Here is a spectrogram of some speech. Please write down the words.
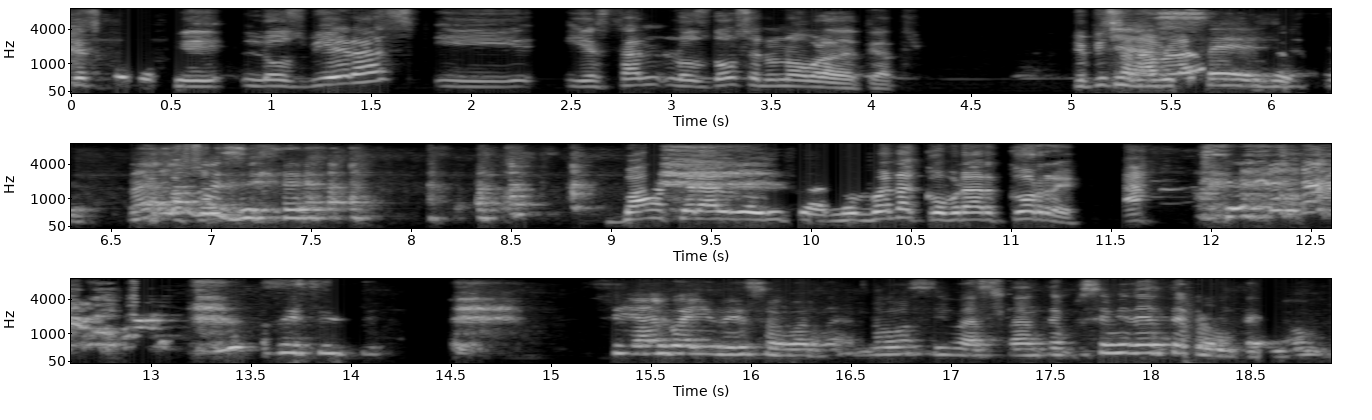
que es como si los vieras y, están los dos en una obra de teatro. Y empiezan a hablar. Pues Va a hacer algo ahorita, nos van a cobrar, corre. sí, sí, sí. Sí, algo ahí de eso, ¿verdad? No, sí, bastante. Pues evidentemente, ¿no?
